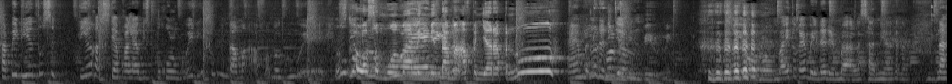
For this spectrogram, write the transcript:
tapi dia tuh setia setiap kali habis pukul gue dia tuh minta maaf sama gue. Dia kalau semua gue, maling minta gitu. maaf penjara penuh. Eh, lu udah dijamin. biru nih. Ya Allah, Mbak itu kayak beda deh Mbak alasannya. Nah,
